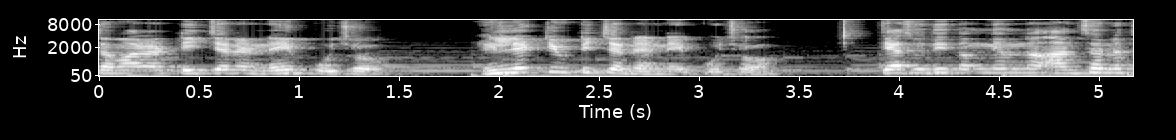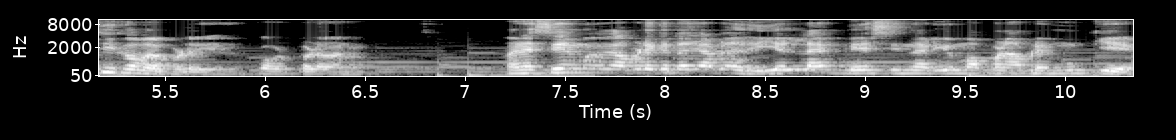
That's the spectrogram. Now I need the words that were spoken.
તમારા ટીચરને નહીં પૂછો રિલેટિવ ટીચરને નહીં પૂછો, ત્યાં સુધી તમને એમનો આન્સર નથી ખબર પડે પડવાનો. અને સેમ આપણે કદાચ આપણે રિયલ લાઈફ બે સિનારીઓમાં પણ આપણે મૂકીએ,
